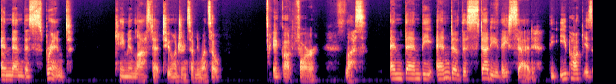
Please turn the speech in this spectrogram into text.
And then the sprint came in last at 271. So it got far less. And then the end of the study, they said the EPOC is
